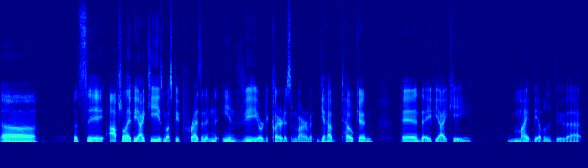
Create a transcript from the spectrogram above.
uh Let's see. Optional API keys must be present in the env or declared as environment. GitHub token and the API key. Might be able to do that.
